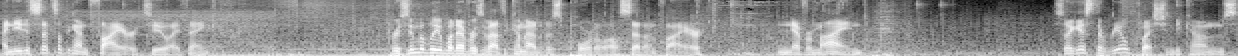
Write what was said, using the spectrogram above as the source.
I need to set something on fire, too, I think. Presumably whatever's about to come out of this portal I'll set on fire. Never mind. So I guess the real question becomes,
